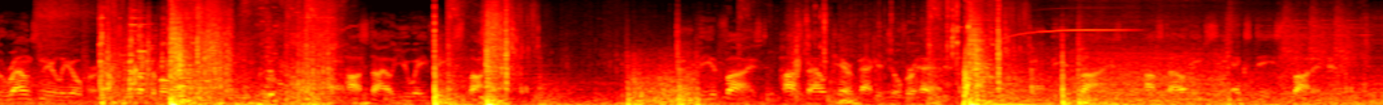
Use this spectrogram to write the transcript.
The round's nearly over. Keep up the momentum. Hostile UAV spotted. Be advised, hostile care package overhead. Be advised, hostile HCXD spotted.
